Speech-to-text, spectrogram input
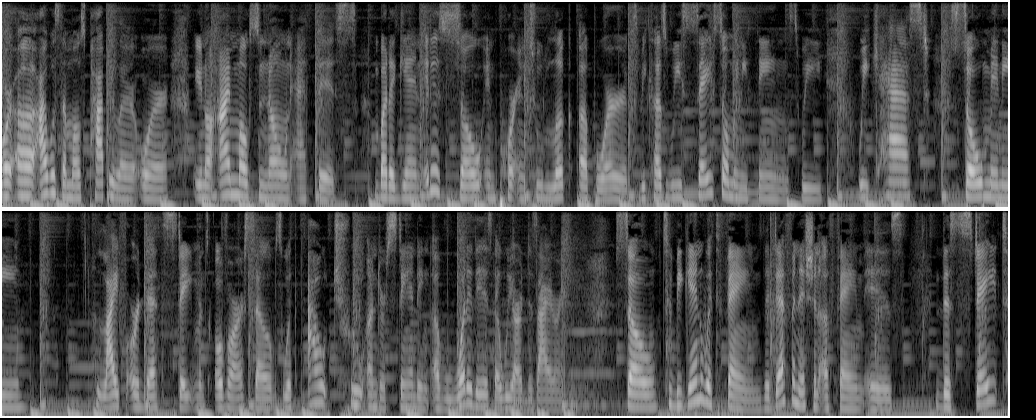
Or uh, I was the most popular or you know, I'm most known at this. But again, it is so important to look up words because we say so many things. We we cast so many life or death statements over ourselves without true understanding of what it is that we are desiring. So, to begin with fame, the definition of fame is the state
